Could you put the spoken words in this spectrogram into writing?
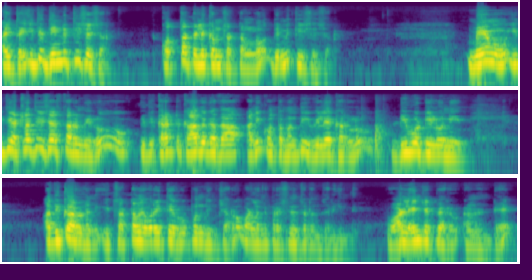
అయితే ఇది దీన్ని తీసేశారు. కొత్త టెలికాం చట్టంలో దీన్ని తీసేశారు. మేము ఇది ఎట్లా తీసేస్తారు మీరు? ఇది కరెక్ట్ కాదు కదా అని కొంతమంది విలేకరులు డిఓటీలోని అధికారులని ఈ చట్టం ఎవరైతే రూపొందించారో వాళ్ళని ప్రశ్నించడం జరిగింది. వాళ్ళు ఏం చెప్పారు అని అంటే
